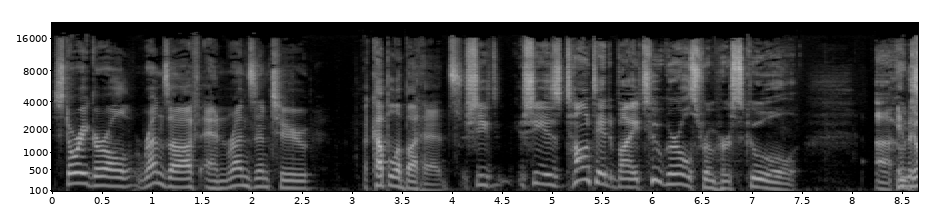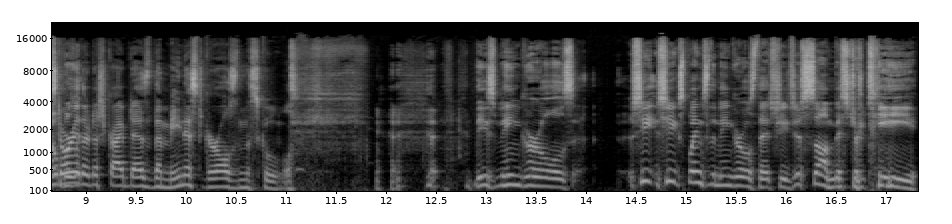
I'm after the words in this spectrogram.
Story girl runs off and runs into a couple of buttheads. she she is taunted by two girls from her school. Uh, In the story, they're described as the meanest girls in the school. these mean girls she she explains to the mean girls that she just saw Mr. T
